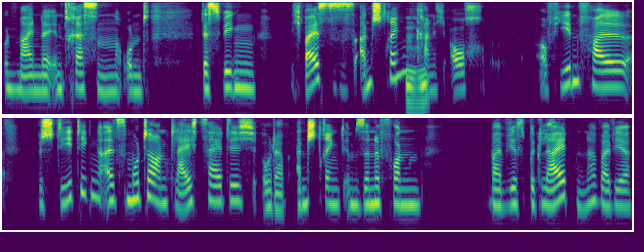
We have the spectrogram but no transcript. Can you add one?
und meine Interessen. Und deswegen, ich weiß, das ist anstrengend, mhm. kann ich auch auf jeden Fall bestätigen als Mutter und gleichzeitig oder anstrengend im Sinne von, weil wir es begleiten, ne? weil wir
